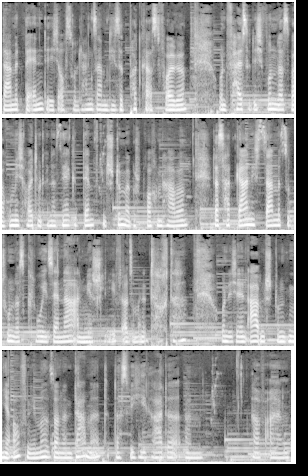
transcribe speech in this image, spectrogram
damit beende ich auch so langsam diese Podcast-Folge. Und falls du dich wunderst, warum ich heute mit einer sehr gedämpften Stimme gesprochen habe, das hat gar nichts damit zu tun, dass Chloe sehr nah an mir schläft, also meine Tochter, und ich in den Abendstunden hier aufnehme, sondern damit, dass wir hier gerade ähm, auf einem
